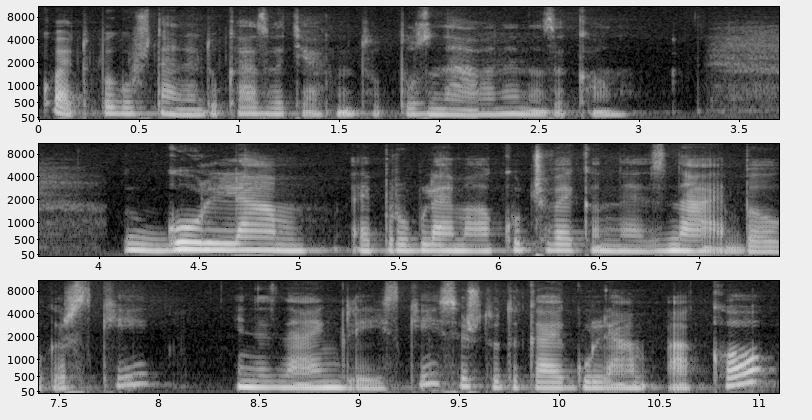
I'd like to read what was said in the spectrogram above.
което пък още не доказва тяхното познаване на закона. Голям е проблема, ако човека не знае български и не знае английски. Също така е голям, ако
